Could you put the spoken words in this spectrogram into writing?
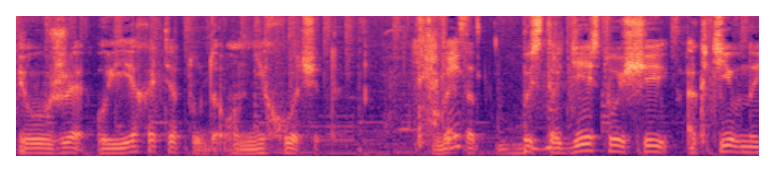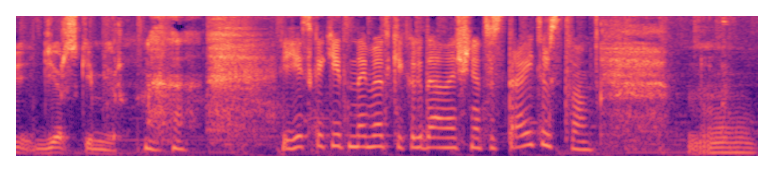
И уже уехать оттуда он не хочет. В А есть- этот быстродействующий, активный, дерзкий мир. Есть какие-то наметки, когда начнется строительство? Ну,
